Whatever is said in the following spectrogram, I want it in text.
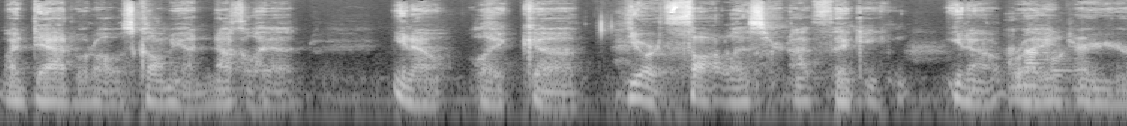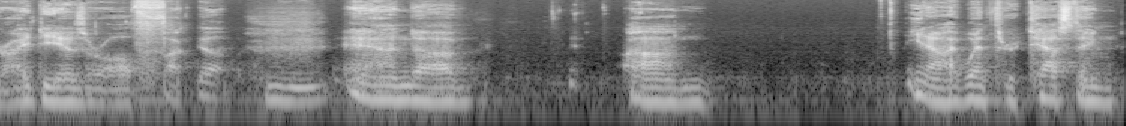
my dad would always call me a knucklehead. You know, like uh, you're thoughtless, you're not thinking. You know, right? knucklehead. Your, your ideas are all fucked up, and uh, um, you know, I went through testing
